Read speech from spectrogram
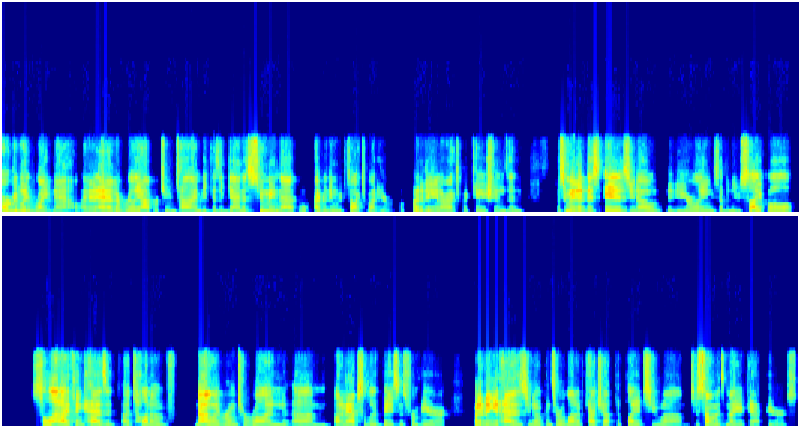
arguably right now and, and, at a really opportune time because again assuming that well, everything we've talked about here with liquidity and our expectations and assuming that this is you know the, the early innings of a new cycle solana i think has a, a ton of not only room to run um, on an absolute basis from here but i think it has you know considerable amount of catch up to play to um, to some of its mega cap peers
